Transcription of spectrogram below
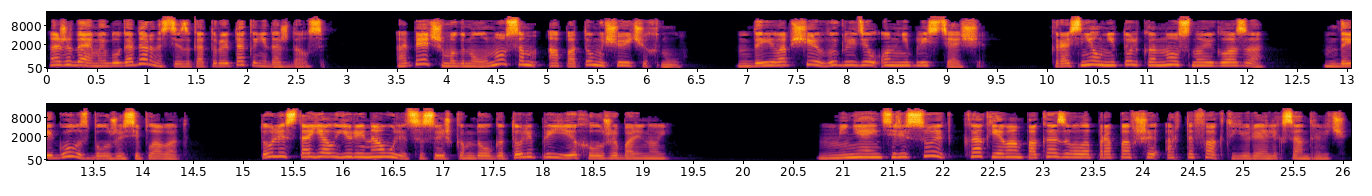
ожидаемой благодарности, за которые так и не дождался. Опять шмыгнул носом, а потом еще и чихнул. Да и вообще выглядел он не блестяще. Краснел не только нос, но и глаза. Да и голос был уже сепловат. То ли стоял Юрий на улице слишком долго, то ли приехал уже больной. «Меня интересует, как я вам показывала пропавший артефакт, Юрий Александрович».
